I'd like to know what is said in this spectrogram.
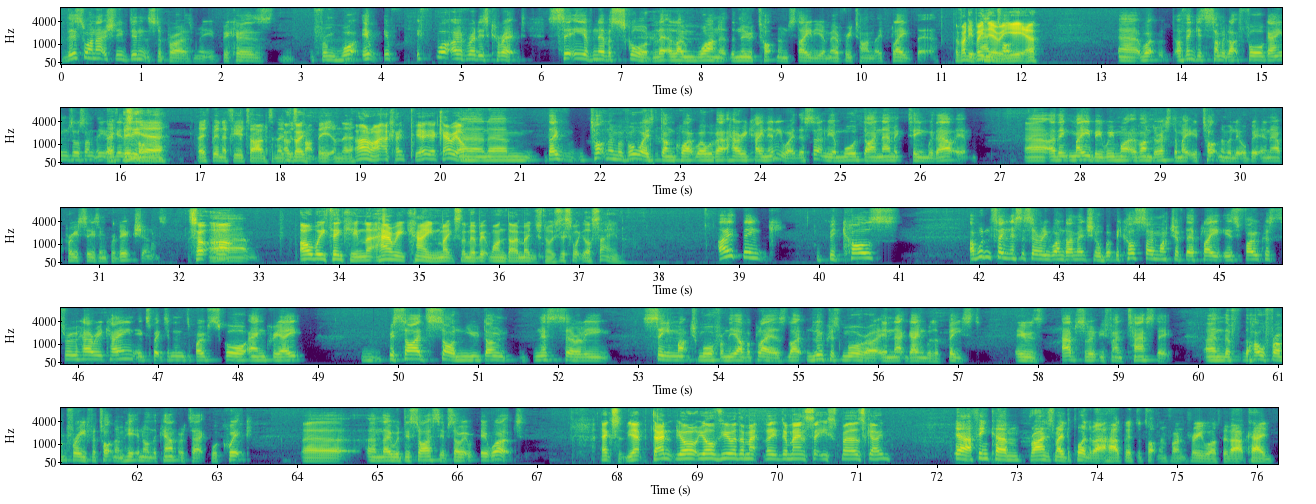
This one actually didn't surprise me because, from what if, if if what I've read is correct, City have never scored, let alone won at the new Tottenham Stadium every time they've played there. They've only been And there a year. Uh, what I think it's something like four games or something They've against been, Tottenham. yeah, they've been a few times and they Have just they? can't beat them there. All right, okay, yeah, yeah, carry on. And um, they've Tottenham have always done quite well without Harry Kane anyway. They're certainly a more dynamic team without him. Uh, I think maybe we might have underestimated Tottenham a little bit in our preseason predictions. so, are, Um, are we thinking that Harry Kane makes them a bit one-dimensional? Is this what you're saying? I think because I wouldn't say necessarily one dimensional, but because so much of their play is focused through Harry Kane, expecting him to both score and create. Besides Son, you don't necessarily see much more from the other players. Like Lucas Moura in that game was a beast. He was absolutely fantastic. And the, the whole front three for Tottenham hitting on the counter attack were quick uh, and they were decisive. So it, it worked. Excellent. Yep, Dan, your your view of the the, the Man City Spurs game? Yeah, I think um, Brian just made the point about how good the Tottenham front three was without Kane.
